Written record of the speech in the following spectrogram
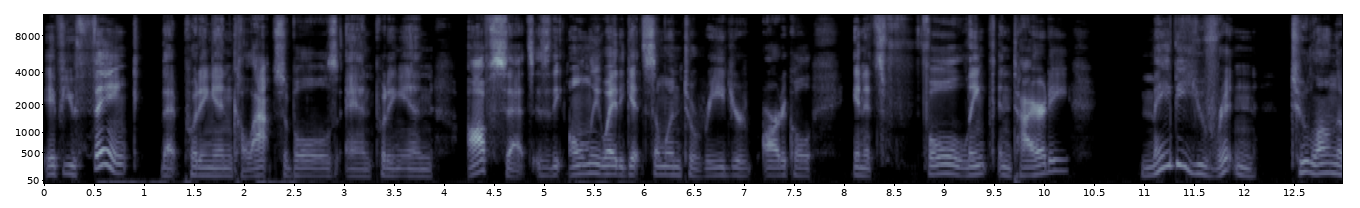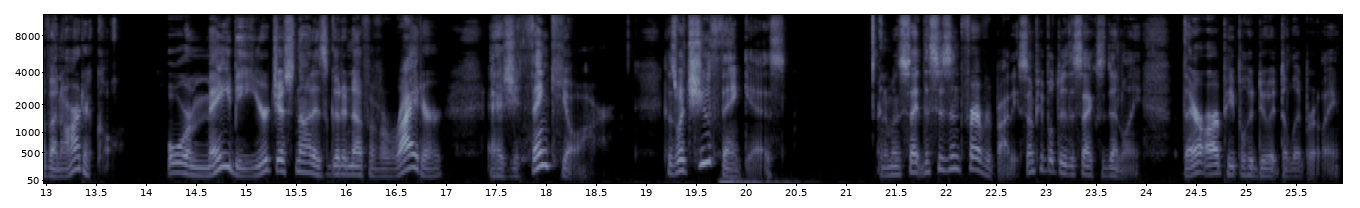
If you think that putting in collapsibles and putting in offsets is the only way to get someone to read your article in its full length entirety, maybe you've written too long of an article. Or maybe you're just not as good enough of a writer as you think you are. Because what you think is, and I'm going to say this isn't for everybody, some people do this accidentally, there are people who do it deliberately.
